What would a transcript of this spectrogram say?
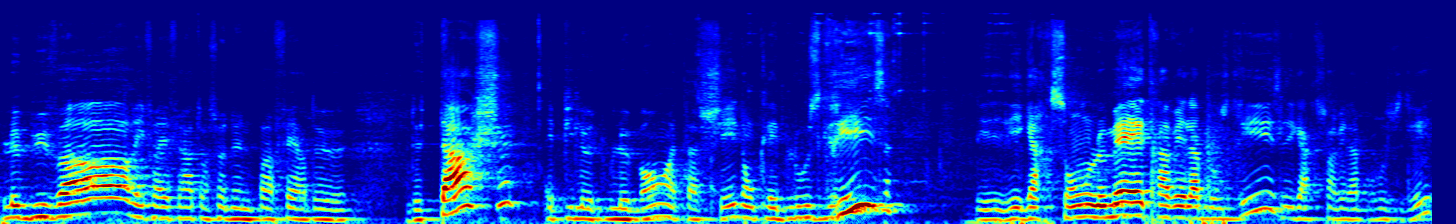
le buvard. Il fallait faire attention de ne pas faire de, de taches. Et puis le, le banc attaché, donc les blouses grises. Les, garçons, le maître avait la blouse grise, les garçons avaient la blouse grise,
